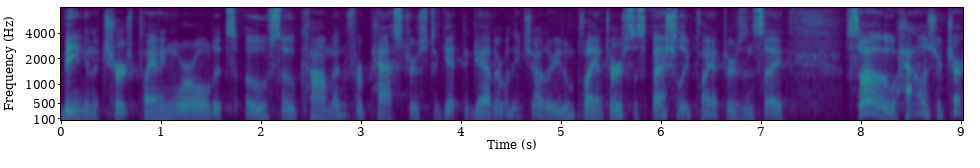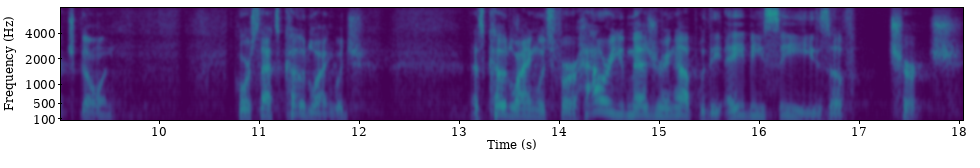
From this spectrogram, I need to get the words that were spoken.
Being in the church planting world, it's oh so common for pastors to get together with each other, even planters, especially planters, and say, So, how's your church going? Of course, that's code language. That's code language for how are you measuring up with the ABCs of church?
